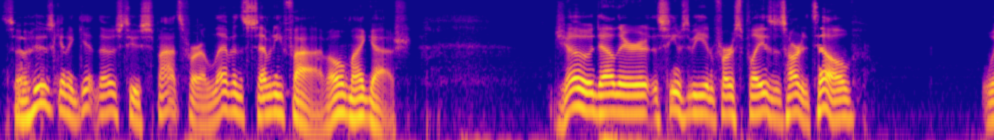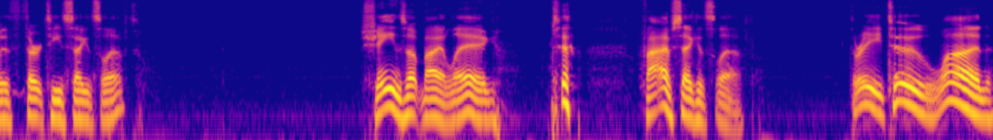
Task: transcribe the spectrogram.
So who's going to get those two spots for 1175? Oh my gosh. Joe down there seems to be in first place. It's hard to tell with 13 seconds left. Shane's up by a leg. Five seconds left. Three, two, one.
